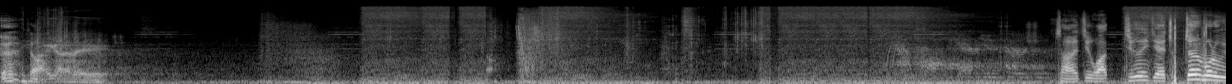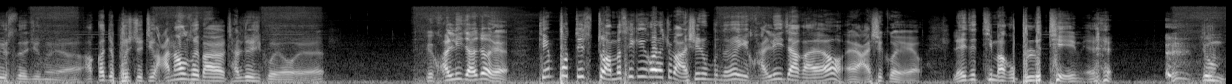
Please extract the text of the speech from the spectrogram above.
자. 자, 지금 와, 지금 이제 접전을 벌이고 있어요, 지금. 예. 아까 이제 보시죠. 지금 아나운서의 말 잘 들으실 거예요, 예. 그 관리자죠, 예. 팀포티스트 아마 세계관을 좀 아시는 분들은 이 관리자가요, 예, 아실 거예요. 레드팀하고 블루팀, 예. 좀,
